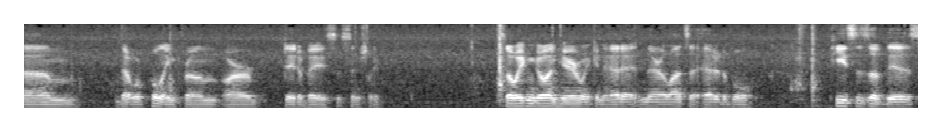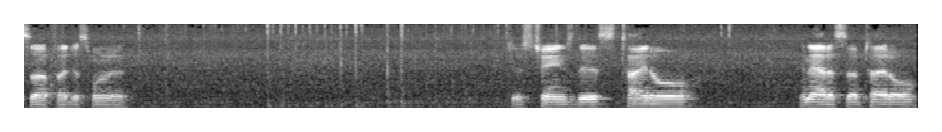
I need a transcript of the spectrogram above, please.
um, that we're pulling from our database essentially. So we can go in here and we can edit, and there are lots of editable pieces of this. So if I just want to just change this title and add a subtitle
